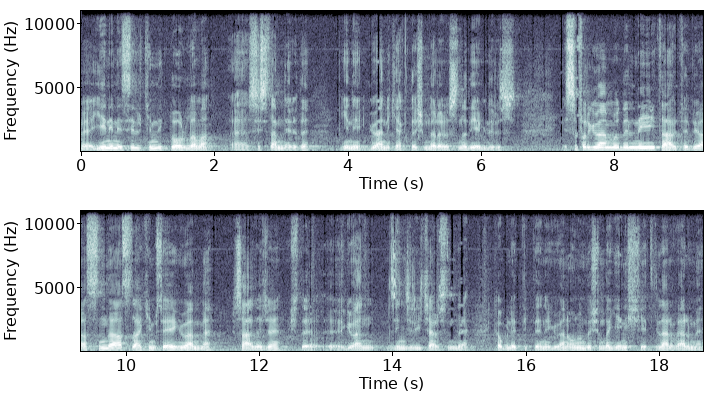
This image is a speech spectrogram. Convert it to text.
ve yeni nesil kimlik doğrulama e, sistemleri de yeni güvenlik yaklaşımlar arasında diyebiliriz. E, sıfır güven modeli neyi taahhüt ediyor? Aslında asla kimseye güvenme. Sadece işte e, güven zinciri içerisinde kabul ettiklerine güven. Onun dışında geniş yetkiler verme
